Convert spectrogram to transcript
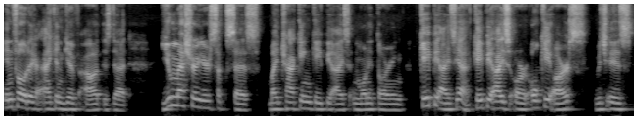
info that I can give out is that you measure your success by tracking KPIs and monitoring KPIs, yeah, KPIs or OKRs, which is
